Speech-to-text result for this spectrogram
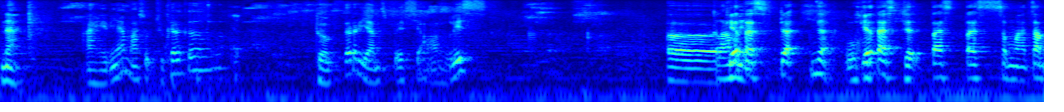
Nah, akhirnya masuk juga ke dokter yang spesialis eh, dia tes da- enggak Oh. dia tes da- tes tes semacam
